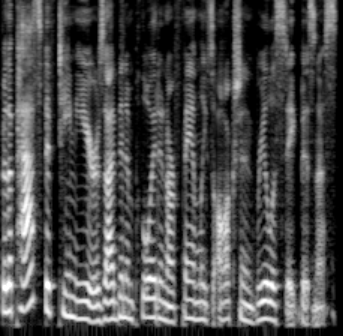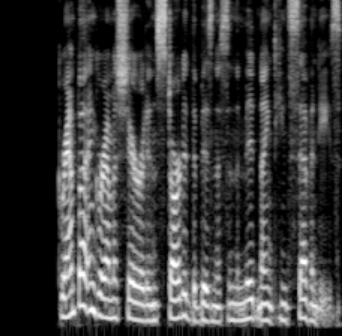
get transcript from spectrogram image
For the past 15 years, I've been employed in our family's auction and real estate business. Grandpa and Grandma Sheridan started the business in the mid 1970s.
